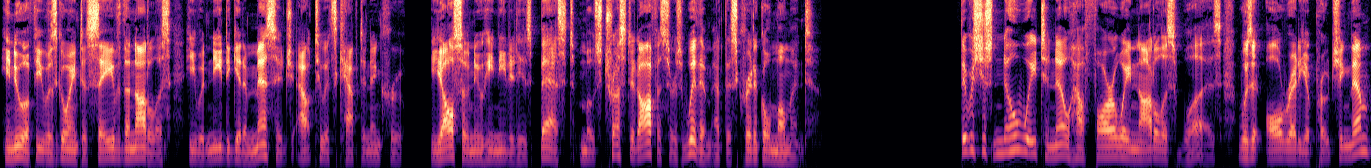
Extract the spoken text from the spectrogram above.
He knew if he was going to save the Nautilus, he would need to get a message out to its captain and crew. He also knew he needed his best, most trusted officers with him at this critical moment. There was just no way to know how far away Nautilus was. Was it already approaching them?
